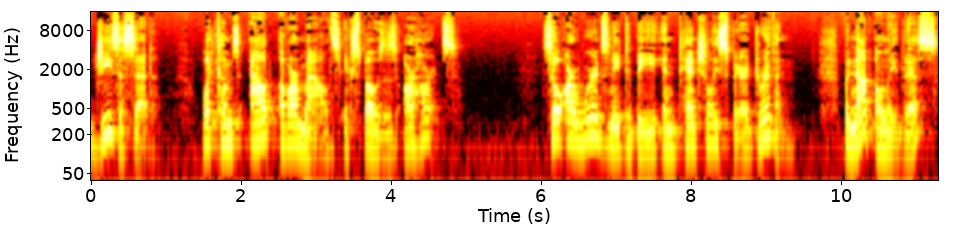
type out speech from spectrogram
Jesus said, what comes out of our mouths exposes our hearts. So our words need to be intentionally spirit driven. But not only this,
